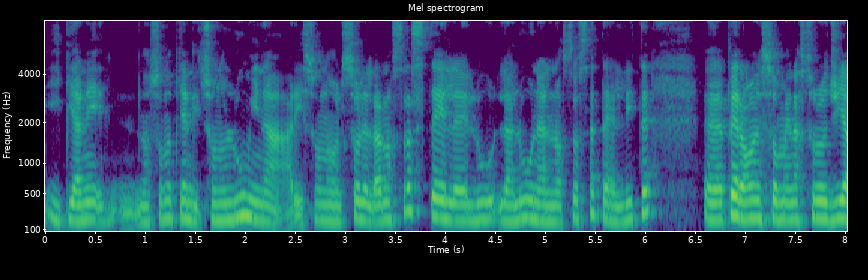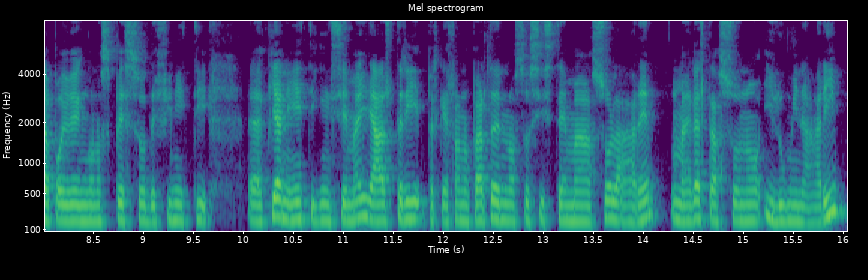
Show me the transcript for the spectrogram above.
i pianeti, non sono pianeti, sono luminari, sono il Sole la nostra stella e la Luna il nostro satellite, eh, però insomma in astrologia poi vengono spesso definiti eh, pianeti insieme agli altri perché fanno parte del nostro sistema solare, ma in realtà sono i luminari.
